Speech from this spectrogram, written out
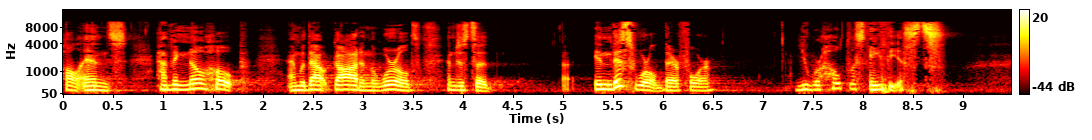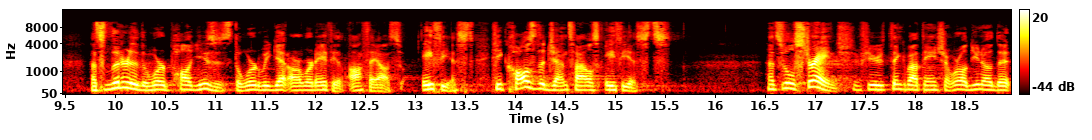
Paul ends having no hope and without God in the world. And just to, uh, in this world, therefore, you were hopeless atheists. That's literally the word Paul uses, the word we get our word atheist, atheos, atheist. He calls the Gentiles atheists. That's a little strange. If you think about the ancient world, you know that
